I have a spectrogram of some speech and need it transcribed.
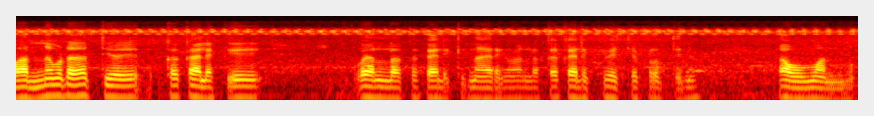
വന്നിവിടെ ഒക്കെ കലക്കി വെള്ളമൊക്കെ കലക്കി നാരങ്ങ വെള്ളമൊക്കെ കലക്കി വെച്ചപ്പോഴത്തേനും അവൻ വന്നു.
